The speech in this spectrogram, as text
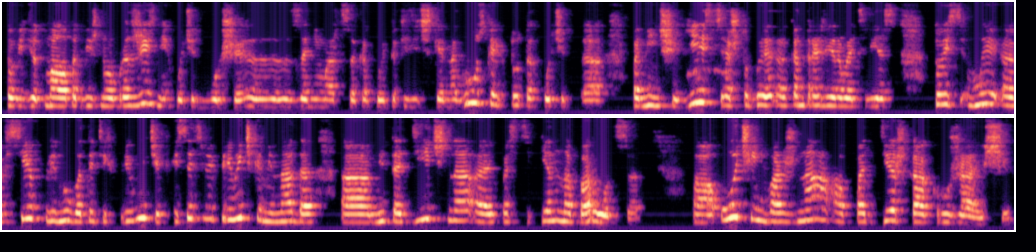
кто ведет малоподвижный образ жизни, хочет больше заниматься какой-то физической нагрузкой, кто-то хочет поменьше есть, чтобы контролировать вес. То есть мы все в плену вот этих привычек, и с этими привычками надо методично, постепенно бороться. А, очень важна а, поддержка окружающих.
